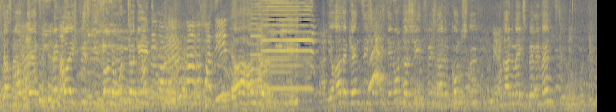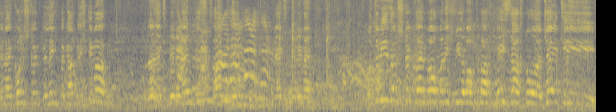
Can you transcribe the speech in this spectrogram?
Vortrefflich. Das machen wir jetzt mit euch, bis die Sonne untergeht. Ja, haben sie. Ihr alle kennt sicherlich den Unterschied zwischen einem Kunststück und einem Experiment. Denn ein Kunststück gelingt bekanntlich immer und ein Experiment ist halt eben ein Experiment. Und zu diesem Stücklein braucht man nicht viele Worte machen. Ich sag nur JT.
